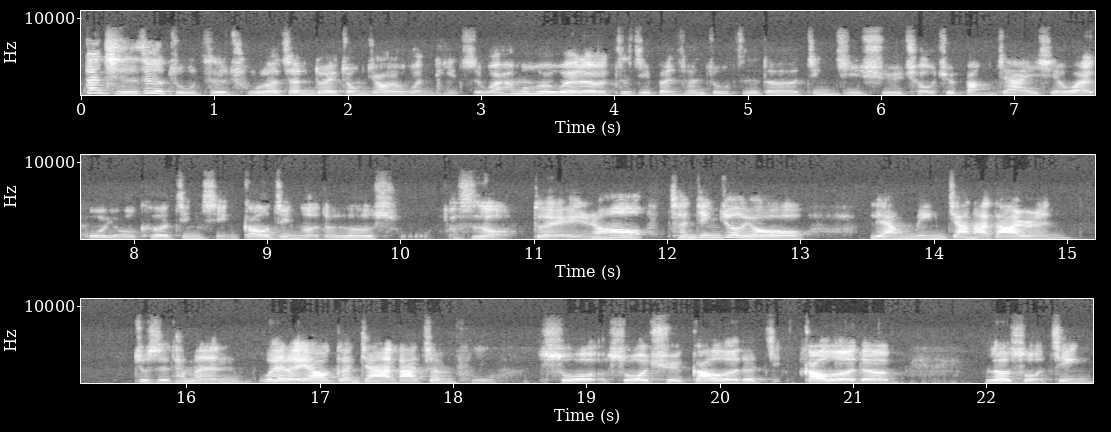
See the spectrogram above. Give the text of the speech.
但其实这个组织除了针对宗教的问题之外，他们会为了自己本身组织的经济需求，去绑架一些外国游客进行高金额的勒索。啊是哦，对，然后曾经就有两名加拿大人，就是他们为了要跟加拿大政府索索取高额的高额的勒索金，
